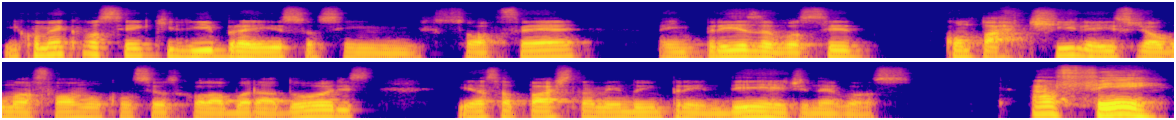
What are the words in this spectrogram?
E como é que você equilibra isso, assim, sua fé, a empresa, você compartilha isso de alguma forma com seus colaboradores? E essa parte também do empreender de negócio. A fé,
